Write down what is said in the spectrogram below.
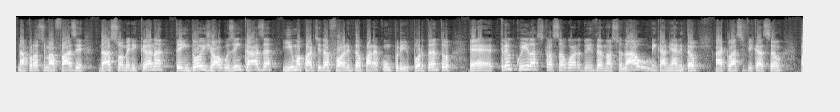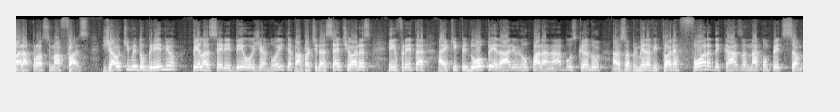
na próxima fase da Sul-Americana. Tem dois jogos em casa e uma partida fora então para cumprir. Portanto, é tranquila a situação agora do Internacional, encaminhar então a classificação para a próxima fase. Já o time do Grêmio pela Série B hoje à noite, a partir das 7 horas, enfrenta a equipe do Operário no Paraná, buscando a sua primeira vitória fora de casa na competição.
